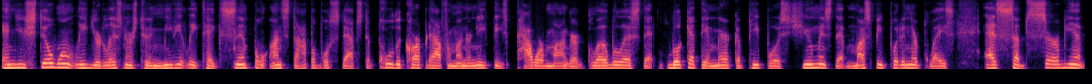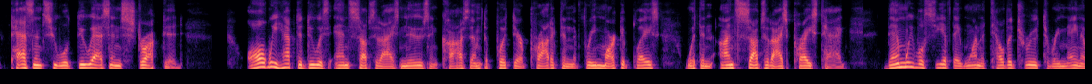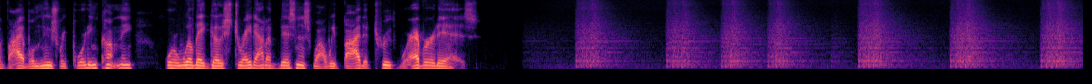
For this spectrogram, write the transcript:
and you still won't lead your listeners to immediately take simple, unstoppable steps to pull the carpet out from underneath these power monger globalists that look at the America people as humans that must be put in their place as subservient peasants who will do as instructed. All we have to do is end subsidized news and cause them to put their product in the free marketplace with an unsubsidized price tag. Then we will see if they want to tell the truth to remain a viable news reporting company or will they go straight out of business while we buy the truth wherever it is?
